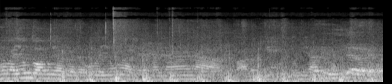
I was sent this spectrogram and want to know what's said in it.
không phải giống con bây giờ rồi không phải giống là thành ra là bà nó chỉ cũng giống nhau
